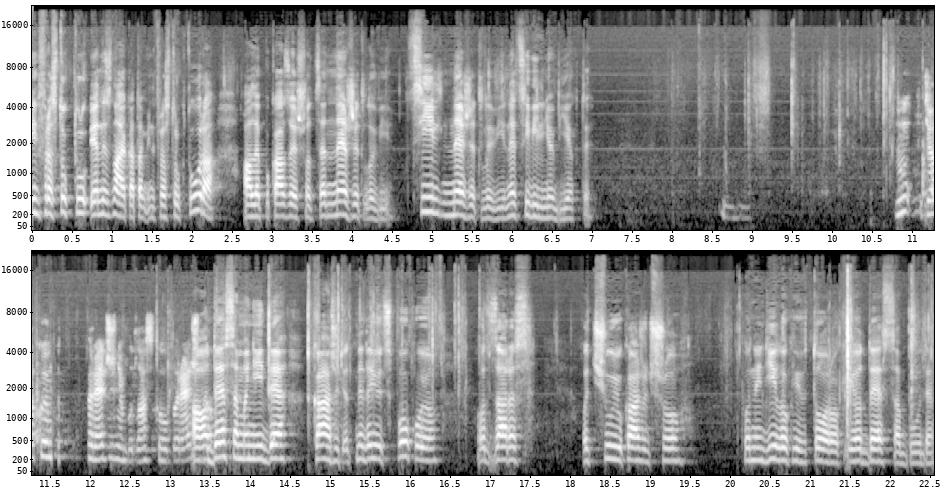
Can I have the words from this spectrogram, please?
Інфраструктура, я не знаю, яка там інфраструктура, але показує, що це не житлові. Ціль не житлові, не цивільні об'єкти. Ну, дякуємо за попередження, будь ласка, обережно. А Одеса мені йде, кажуть, от не дають спокою. От зараз от чую, кажуть, що понеділок, вівторок і Одеса буде.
